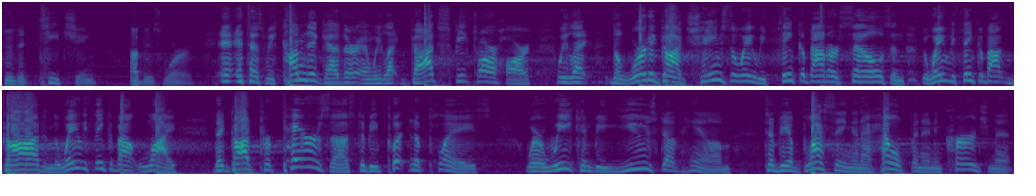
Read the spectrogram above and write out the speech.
through the teaching of His Word. It's as we come together and we let God speak to our heart. we let the Word of God change the way we think about ourselves and the way we think about God and the way we think about life, that God prepares us to be put in a place where we can be used of Him to be a blessing and a help and an encouragement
